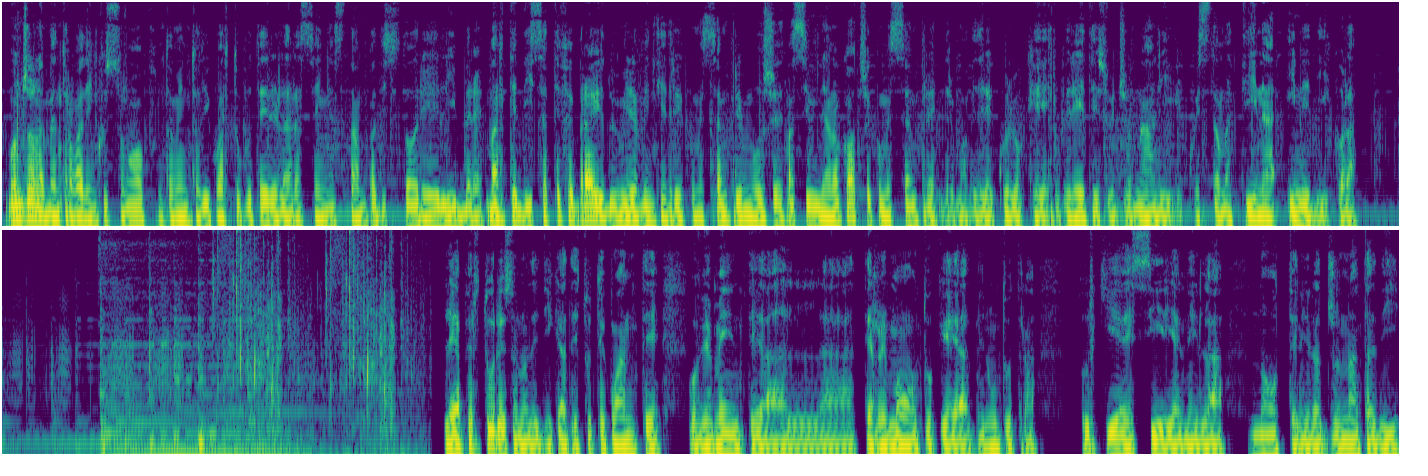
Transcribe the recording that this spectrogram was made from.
Buongiorno e bentrovati in questo nuovo appuntamento di Quarto Potere, la rassegna stampa di Storie Libere. Martedì 7 febbraio 2023, come sempre in voce Massimiliano Coccia e come sempre andremo a vedere quello che troverete sui giornali questa mattina in edicola. Le aperture sono dedicate tutte quante ovviamente al terremoto che è avvenuto tra Turchia e Siria nella notte, nella giornata di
